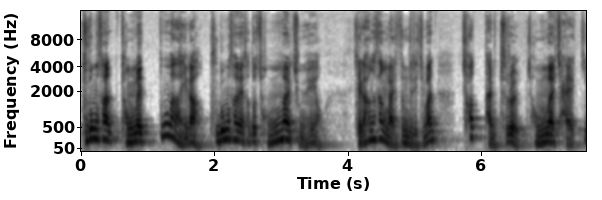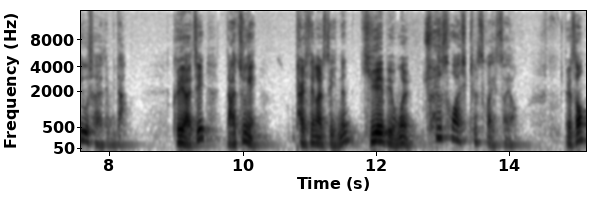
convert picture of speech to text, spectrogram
부동산 경매뿐만 아니라 부동산에서도 정말 중요해요. 제가 항상 말씀드리지만 첫 단추를 정말 잘 끼우셔야 됩니다. 그래야지 나중에 발생할 수 있는 기회비용을 최소화시킬 수가 있어요. 그래서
